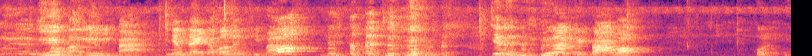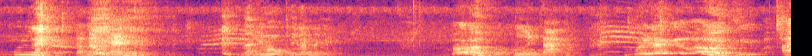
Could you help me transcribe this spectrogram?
ไม่ออกมาขี้ขี้ปลายำใดก็ว่าเรื่องขี้ปลาป่ะเจอเรื่องขี้ปลาบ่คนกับน้ำแข็งแล้วงกอะไรมันเนี่ยป่ะบอกมื่นตักไม่ได้ก็ว่าขี้ไอ้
